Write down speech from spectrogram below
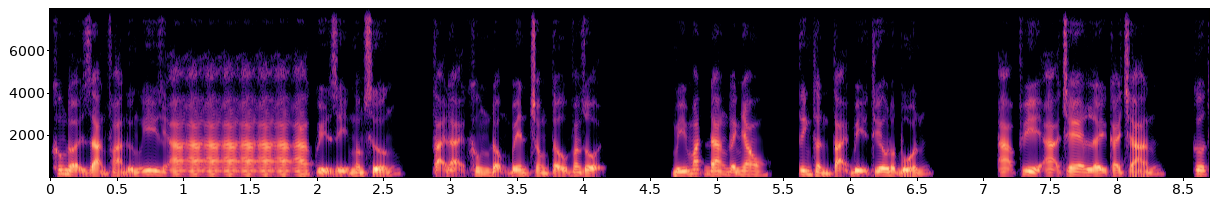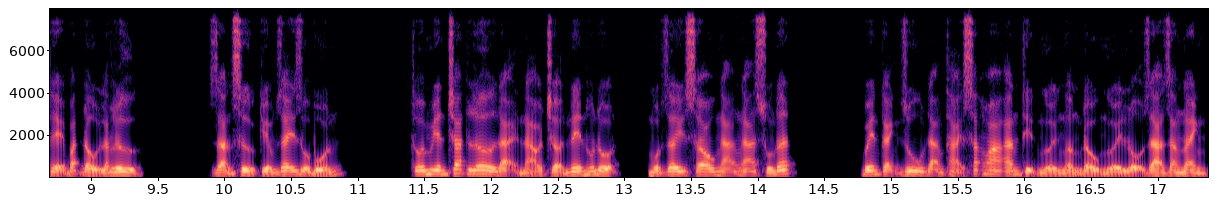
Không đợi giản phản ứng y, a a a a a a a quỷ dị ngâm sướng, tại đại không động bên trong tấu vang dội. Mỹ mắt đang đánh nhau, tinh thần tại bị thiêu đốt bốn. Ạ phi ạ che lấy cái chán, cơ thể bắt đầu lắc lư. Giản sử kiếm dây rồi bốn. Thôi miên chát lơ đại não trở nên hỗn độn, một giây sau ngã ngã xuống đất. Bên cạnh du đang thải sắc hoa ăn thịt người ngẩng đầu người lộ ra răng nanh,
